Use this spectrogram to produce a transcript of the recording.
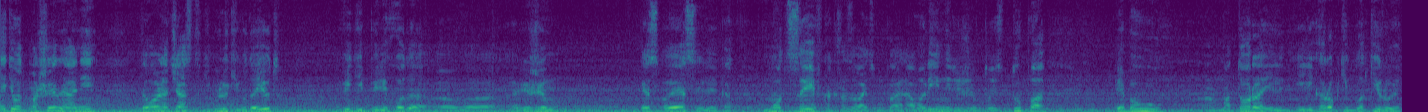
эти вот машины, они довольно часто такие глюки выдают в виде перехода э, в режим SOS или как мод сейф, как называется он правильно, аварийный режим. То есть тупо ЭБУ э, мотора или, или коробки блокирует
